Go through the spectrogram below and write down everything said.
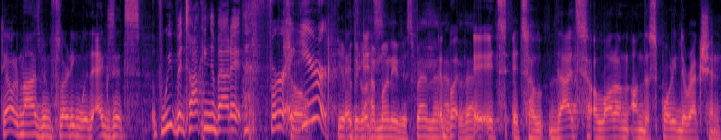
Thiago Almada's been flirting with exits. We've been talking about it for So- a year. Yeah, but they don't have money to spend then but after that. it's it's a that's a lot on, on the sporting direction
